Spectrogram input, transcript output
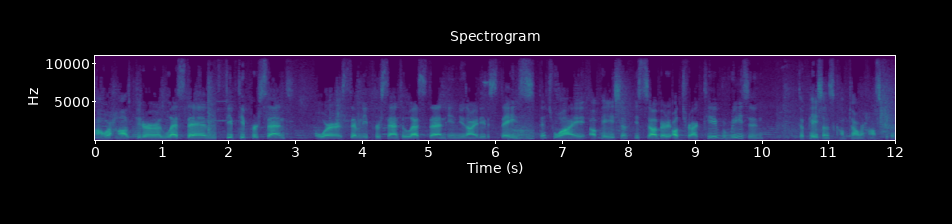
our hospital less than 50 percent or 70% less than in United States. That's why a patient, it's a very attractive reason the patients come to our hospital.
